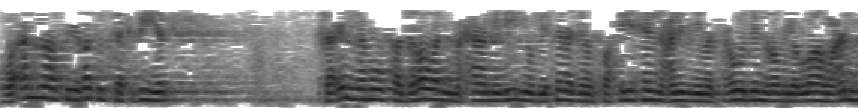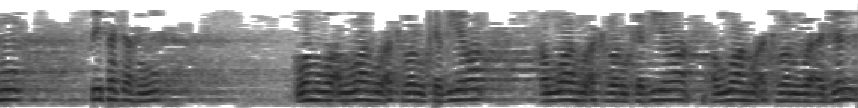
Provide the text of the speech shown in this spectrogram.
وأما صيغة التكبير فإنه قد روى المحاملي بسند صحيح عن ابن مسعود رضي الله عنه صفته وهو الله أكبر كبيرا الله أكبر كبيرا الله أكبر وأجل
